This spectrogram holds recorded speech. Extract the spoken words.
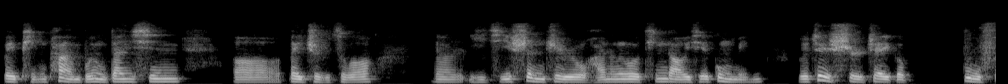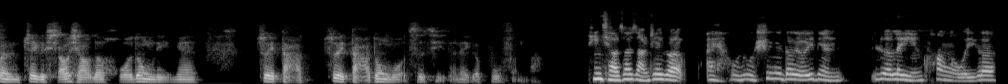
被评判，不用担心呃被指责，那以及甚至我还能够听到一些共鸣，我觉得这是这个部分这个小小的活动里面最打最打动我自己的那个部分吧。听乔乔讲这个，哎呀，我我甚至都有一点热泪盈眶了，我一个。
